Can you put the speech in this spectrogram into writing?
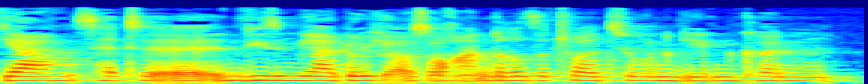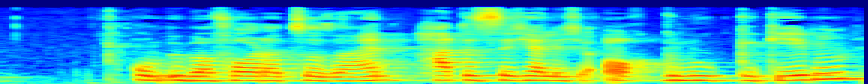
ja, es hätte in diesem Jahr durchaus auch andere Situationen geben können, um überfordert zu sein. Hat es sicherlich auch genug gegeben.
